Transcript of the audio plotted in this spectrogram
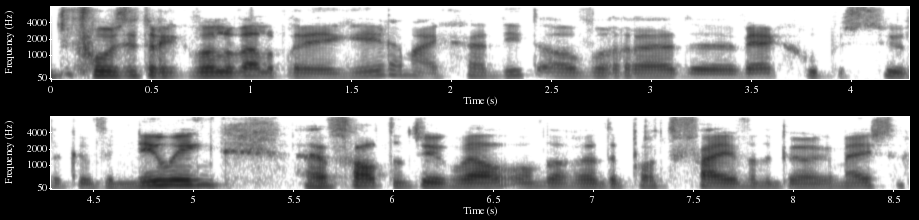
voorzitter, ik wil er wel op reageren, maar ik ga niet over uh, de werkgroep bestuurlijke vernieuwing. Uh, valt natuurlijk wel onder de portefeuille van de burgemeester.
